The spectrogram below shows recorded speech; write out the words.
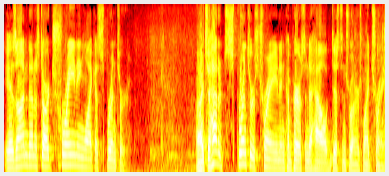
is I'm going to start training like a sprinter. All right, so how do sprinters train in comparison to how distance runners might train?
